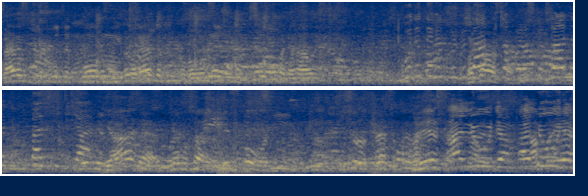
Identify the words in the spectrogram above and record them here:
Зараз тут буде повний порядок, головне, щоб всі зберігали. Будете відповідати за перешкоджання депутатській діяльності. А людям, а людям,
